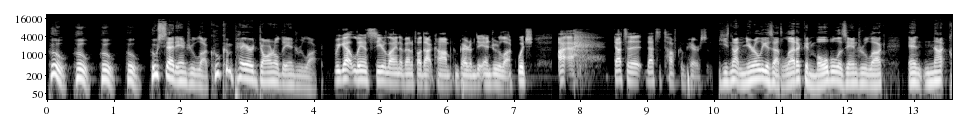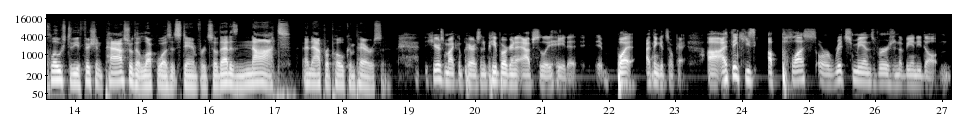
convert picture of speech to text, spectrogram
Who, who, who, who? Who said Andrew Luck? Who compared Darnold to Andrew Luck? We got Lance Zierlein of NFL.com compared him to Andrew Luck, which I that's a that's a tough comparison. He's not nearly as athletic and mobile as Andrew Luck, and not close to the efficient passer that Luck was at Stanford. So that is not an apropos comparison. Here's my comparison. People are going to absolutely hate it, but I think it's okay. Uh, I think he's a plus or a rich man's version of Andy Dalton.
